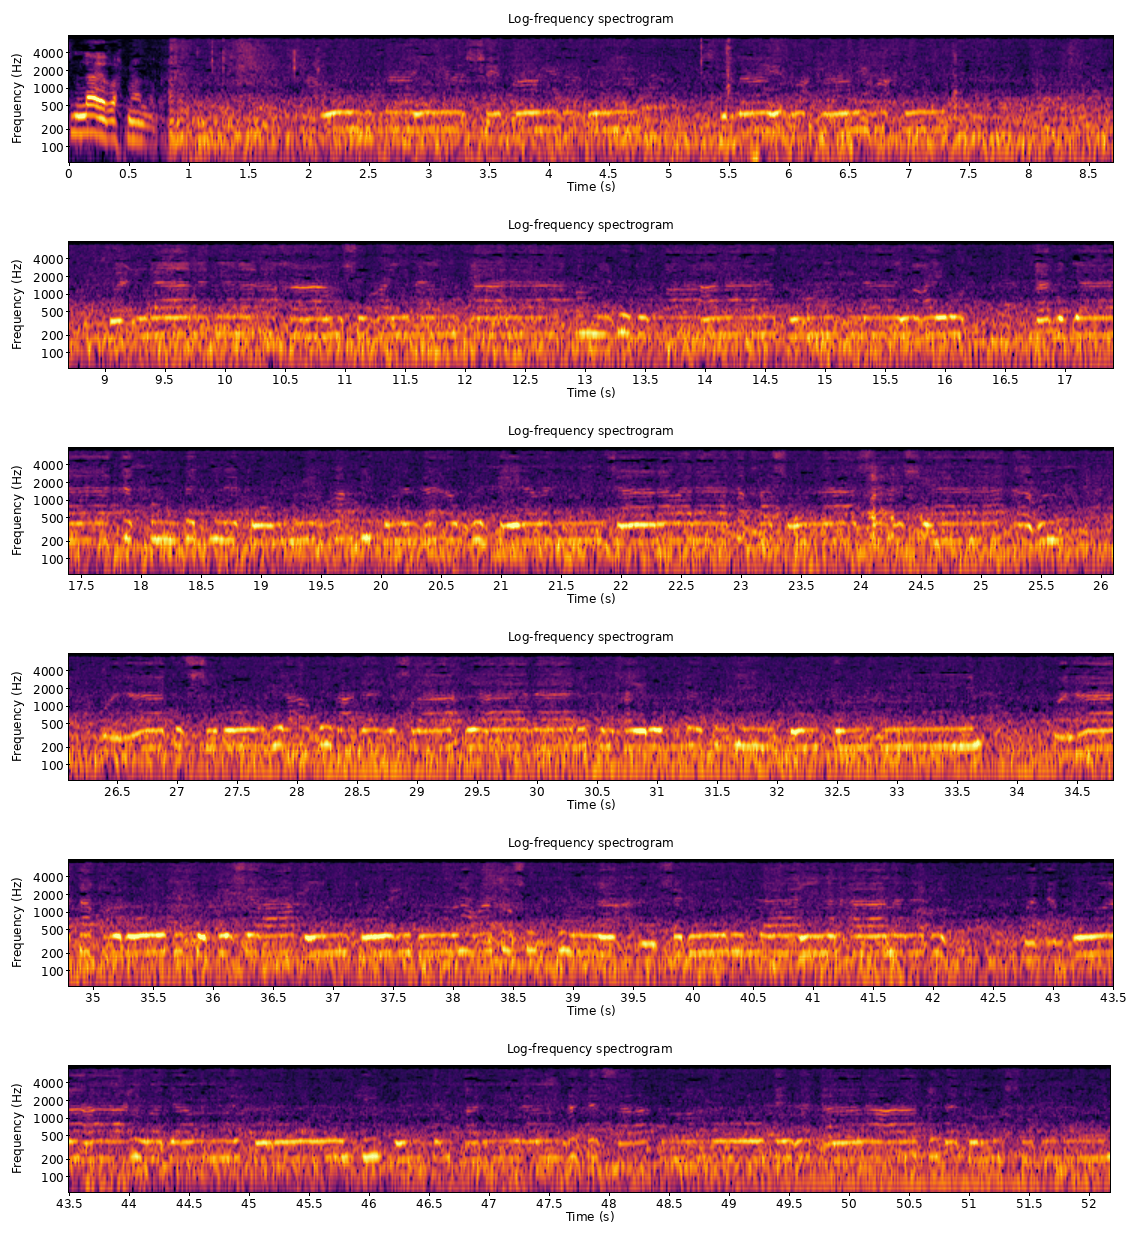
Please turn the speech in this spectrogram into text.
بسم الله الرحمن الرحيم. أعوذ بالله من الشيطان الرجيم بسم الله الرحمن الرحيم وإلى مدين أخاهم شعيبا قال يا قوم اعبدوا الله ما لكم من إله غيره قد جاءتكم بينة من ربكم فأوفوا الكيل والميزان ولا تبخسوا الناس أشياءهم. ولا تفسدوا في الأرض بعد إصلاحها ذلكم خير لكم إن كنتم مؤمنين. ولا تقعدوا بكل صراط توعدون وتصدون عن سبيل الله من آمن به. وتبغونها عوجا واذكروا إن كنتم قليلا فكسركم وانظروا كيف كان عاقبة المفسدين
